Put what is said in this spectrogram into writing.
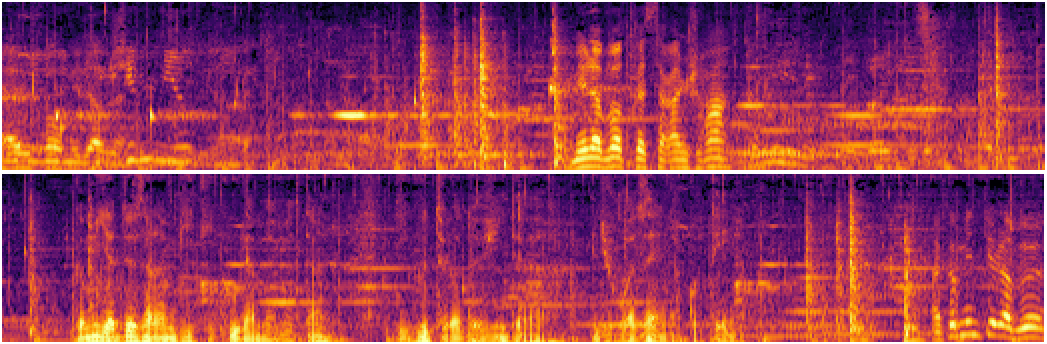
Elle est formidable. Mais la vôtre, elle s'arrangera. Comme il y a deux alambics qui coulent en même temps, ils goûtent l'eau de vie de- du voisin à côté. À combien tu la veux?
